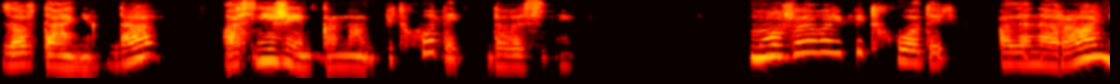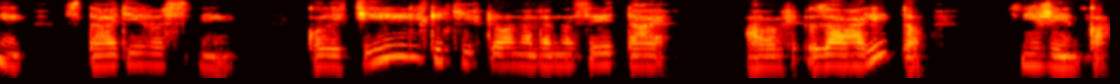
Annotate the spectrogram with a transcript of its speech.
завдання, да? а сніжинка нам підходить до весни? Можливо, і підходить, але на ранній стадії весни, коли тільки-тільки вона до нас завітає. А взагалі-то сніжинка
